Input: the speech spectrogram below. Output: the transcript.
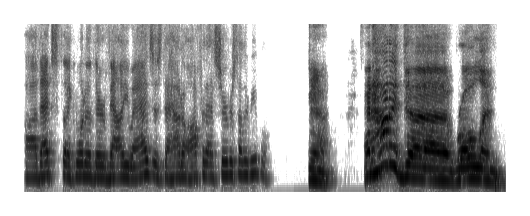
uh, that's like one of their value adds as to how to offer that service to other people. Yeah. And how did uh, Roland,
